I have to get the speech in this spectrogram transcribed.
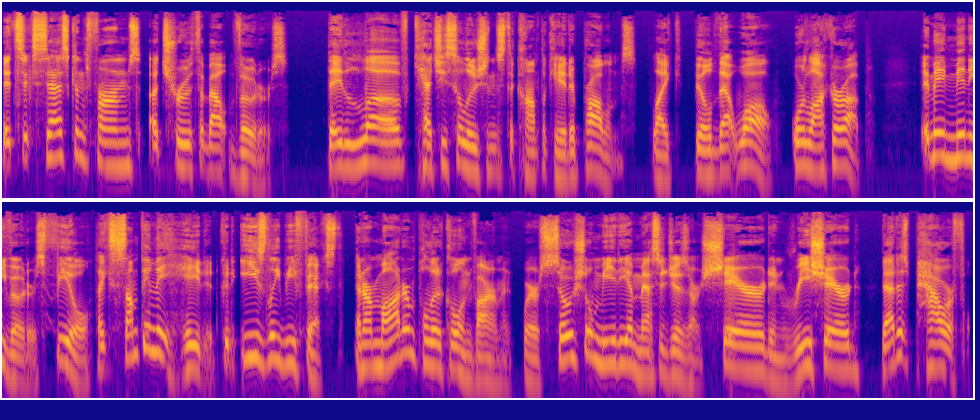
Its success confirms a truth about voters. They love catchy solutions to complicated problems, like build that wall or lock her up. It made many voters feel like something they hated could easily be fixed. In our modern political environment, where social media messages are shared and reshared, that is powerful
